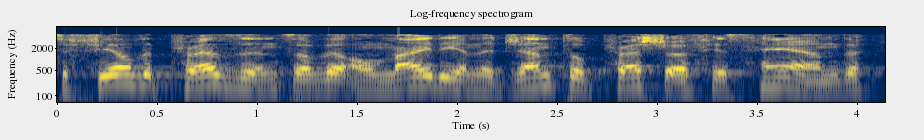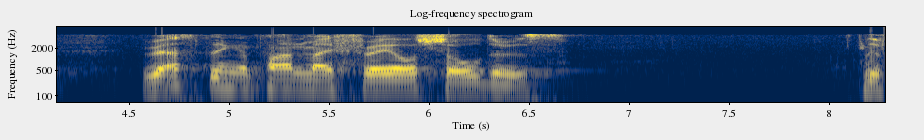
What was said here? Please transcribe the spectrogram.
to feel the presence of the Almighty and the gentle pressure of His hand resting upon my frail shoulders. The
